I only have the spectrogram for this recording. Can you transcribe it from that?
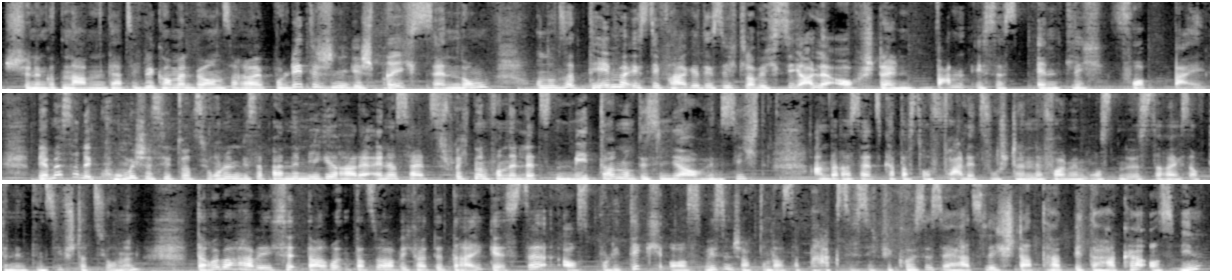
Schönen guten Abend, herzlich willkommen bei unserer politischen Gesprächssendung. Und unser Thema ist die Frage, die sich, glaube ich, Sie alle auch stellen. Wann ist es endlich vorbei? Wir haben jetzt eine komische Situation in dieser Pandemie gerade. Einerseits spricht man von den letzten Metern und die sind ja auch in Sicht. Andererseits katastrophale Zustände, vor allem im Osten Österreichs auf den Intensivstationen. Darüber habe ich, dazu habe ich heute drei Gäste aus Politik, aus Wissenschaft und aus der Praxis. Ich begrüße sehr herzlich Stadtrat Peter Hacker aus Wien,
